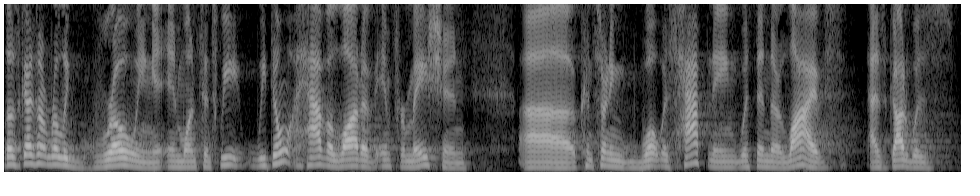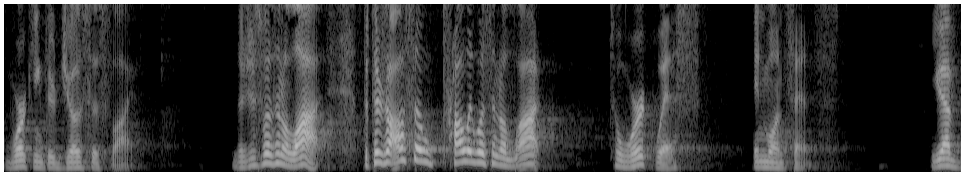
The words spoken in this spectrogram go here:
those guys aren't really growing in one sense. We, we don't have a lot of information uh, concerning what was happening within their lives as God was working through Joseph's life. There just wasn't a lot. But there's also probably wasn't a lot to work with in one sense. You have,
